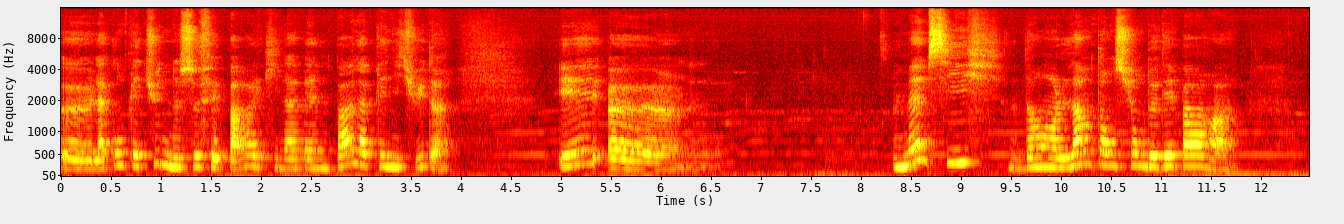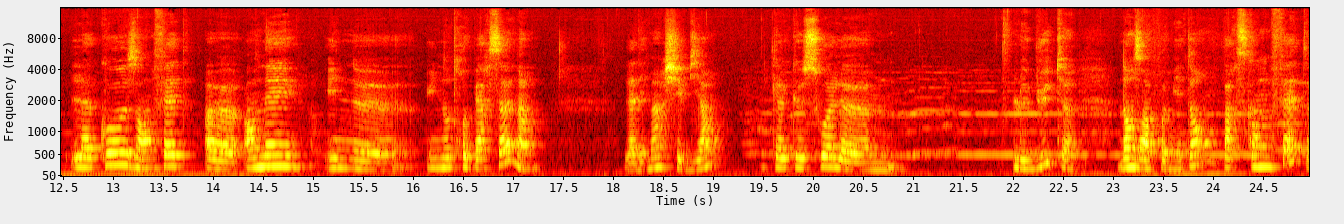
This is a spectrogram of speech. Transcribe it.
euh, la complétude ne se fait pas et qui n'amène pas la plénitude. Et euh, même si dans l'intention de départ, la cause en fait en est une, une autre personne, la démarche est bien, quel que soit le, but, dans un premier temps, parce qu'en fait,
